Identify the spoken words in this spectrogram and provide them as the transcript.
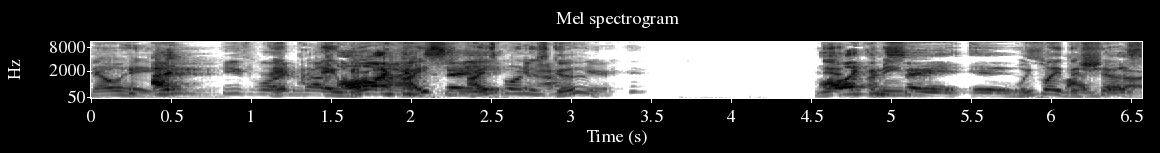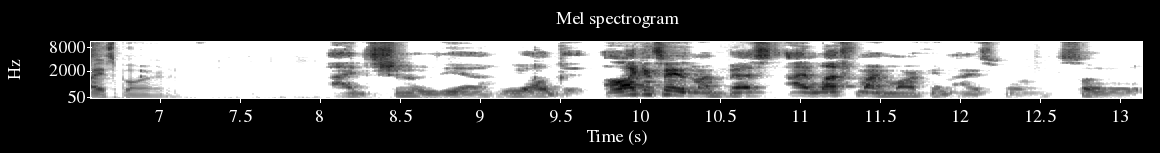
no hate. I- He's worried Hey, about hey, the all I can Ice, say- Iceborne is good. here. Yeah, all I can mean, say is we played the my shit out of best- Iceborne. I should, yeah, we all did. All I can say is my best. I left my mark in Iceborne, so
